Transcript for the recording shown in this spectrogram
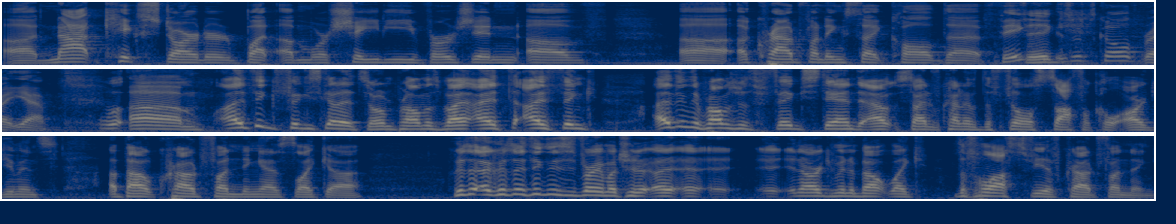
uh not kickstarter but a more shady version of uh, a crowdfunding site called uh, Fig, Fig. is what it's called, right? Yeah. Well, Um, I think Fig's got its own problems, but I th- I think I think the problems with Fig stand outside of kind of the philosophical arguments about crowdfunding as like a because because I think this is very much a, a, a, an argument about like the philosophy of crowdfunding.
